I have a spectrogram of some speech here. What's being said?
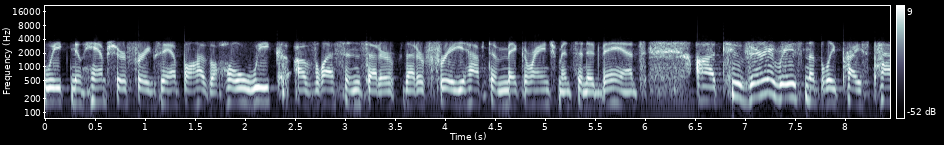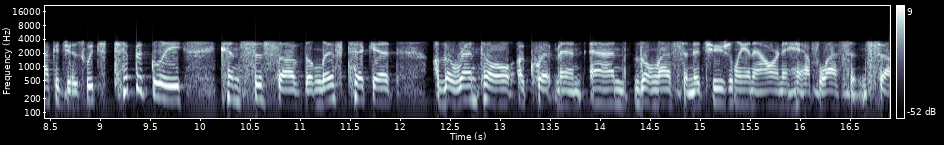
week, New Hampshire, for example, has a whole week of lessons that are that are free. You have to make arrangements in advance. Uh, to very reasonably priced packages, which typically consists of the lift ticket, the rental equipment, and the lesson. It's usually an hour and a half lesson. So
